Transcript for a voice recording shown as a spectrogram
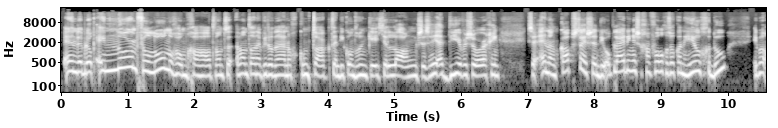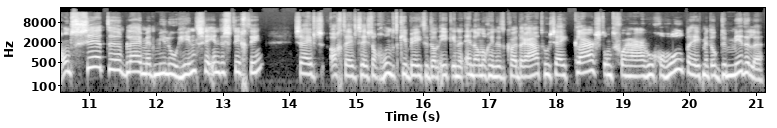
en we hebben ook enorm veel lol om gehad. Want, want dan heb je daarna nog contact en die komt er een keertje langs. Dus ja, dierverzorging. en dan kapster. En die opleiding is gaan volgen. is ook een heel gedoe. Ik ben ontzettend blij met Milou Hinsen in de stichting. Zij heeft, achter heeft, ze is nog honderd keer beter dan ik. In en dan nog in het kwadraat. Hoe zij klaar stond voor haar. Hoe geholpen heeft met ook de middelen.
